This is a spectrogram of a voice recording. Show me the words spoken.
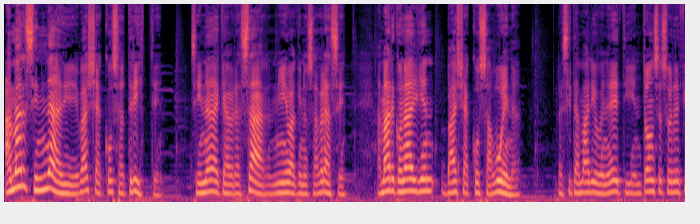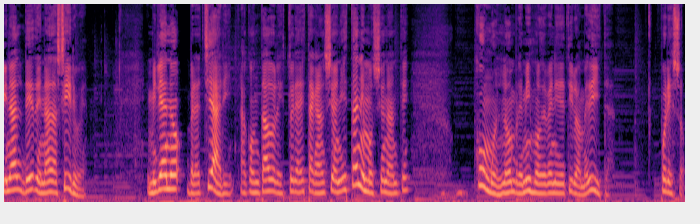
Amar sin nadie, vaya cosa triste, sin nada que abrazar, nieva que nos abrace. Amar con alguien, vaya cosa buena, recita Mario Benedetti entonces sobre el final de De nada sirve. Emiliano Bracciari ha contado la historia de esta canción y es tan emocionante como el nombre mismo de Benedetti lo amerita. Por eso,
